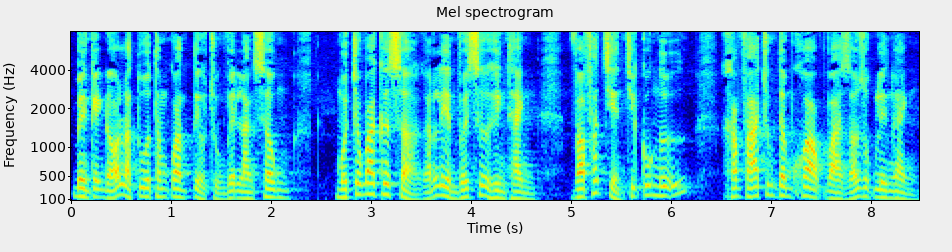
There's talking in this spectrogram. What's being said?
Bên cạnh đó là tour tham quan tiểu chủng viện làng sông, một trong ba cơ sở gắn liền với sự hình thành và phát triển chữ quốc ngữ, khám phá trung tâm khoa học và giáo dục liên ngành.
